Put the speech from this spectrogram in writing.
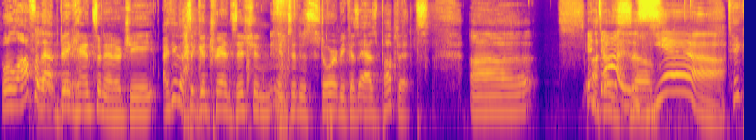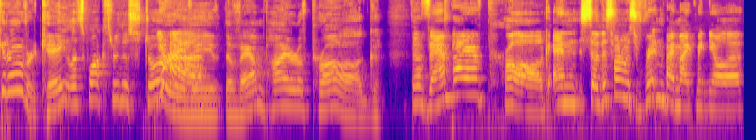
Well, off of that big Henson energy, I think that's a good transition into this story because as puppets, uh, It does. So- yeah. take it over, Kate. Let's walk through the story. Yeah. The the Vampire of Prague. The Vampire of Prague. And so this one was written by Mike Mignola,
